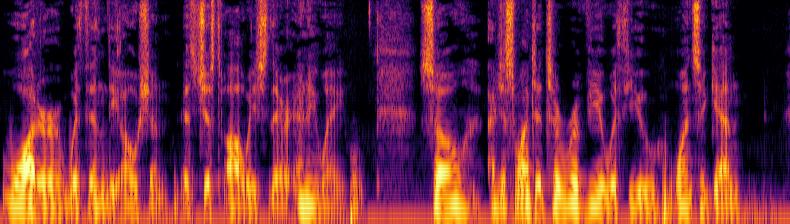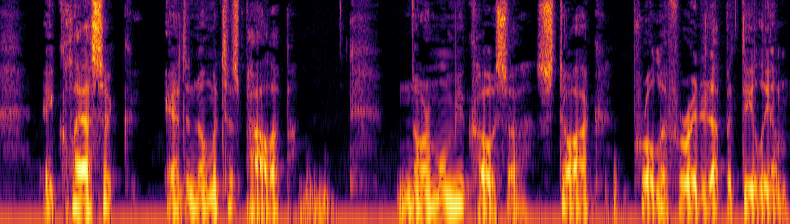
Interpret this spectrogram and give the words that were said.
water within the ocean. It's just always there anyway. So I just wanted to review with you once again a classic adenomatous polyp normal mucosa, stalk, proliferated epithelium,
